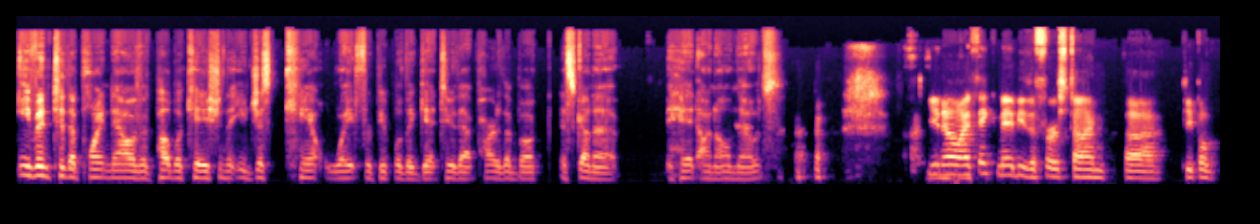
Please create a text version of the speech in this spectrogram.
even to the point now of a publication that you just can't wait for people to get to that part of the book? It's gonna hit on all notes. you know, I think maybe the first time uh, people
